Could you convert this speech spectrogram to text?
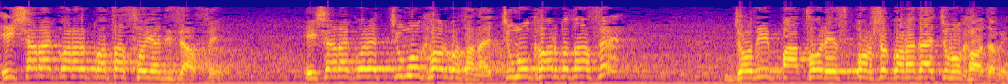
ইশারা করার কথা সৈয়াদিসে আছে। ইশারা করে চুমু খাওয়ার কথা নাই। চুমু খাওয়ার কথা আছে, যদি পাথর স্পর্শ করা যায়, চুমু খাওয়া যাবে।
